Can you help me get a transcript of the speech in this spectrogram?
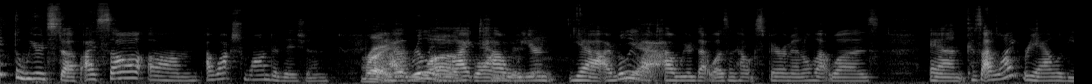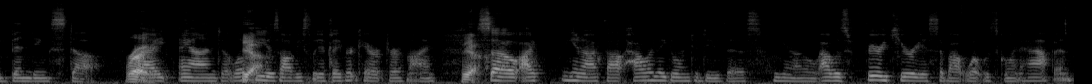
like the weird stuff. I saw. Um, I watched WandaVision. right. And I I really liked how weird. Yeah, I really liked how weird that was and how experimental that was, and because I like reality bending stuff. Right. And uh, Loki Yeah. is obviously a favorite character of mine. Yeah. So I, you know, I thought, how are they going to do this? You know, I was very curious about what was going to happen.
